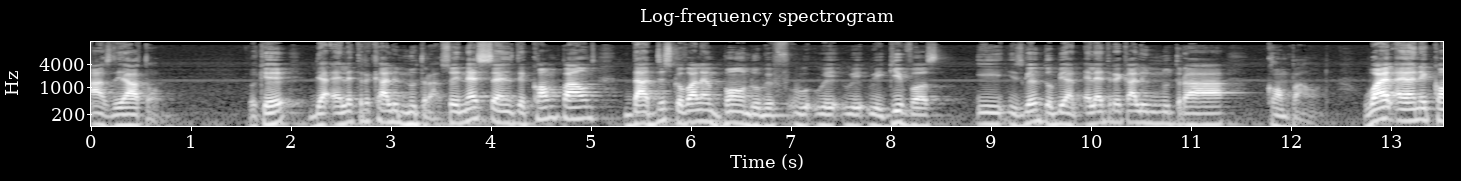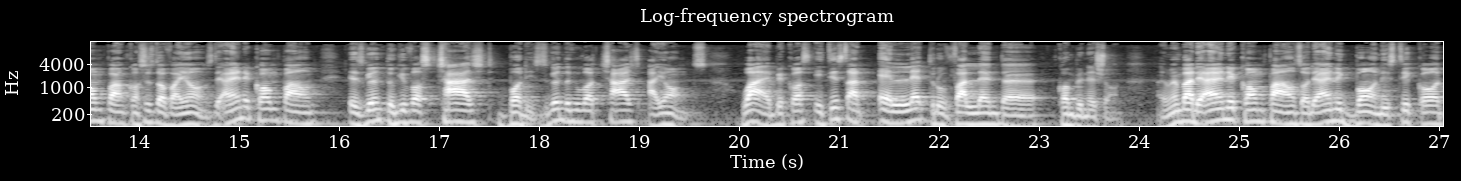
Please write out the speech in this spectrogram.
as the atom. Okay? They are electrically neutral. So in essence, the compound that this covalent bond will, be, will, will, will give us is going to be an electrically neutral compound. While ionic compound consists of ions, the ionic compound is going to give us charged bodies. It's going to give us charged ions. Why? Because it is an electrovalent uh, combination. Remember, the ionic compounds or the ionic bond is still called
